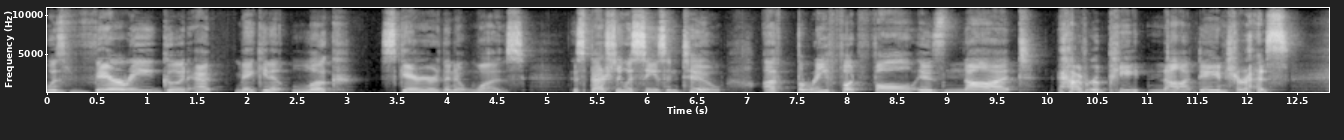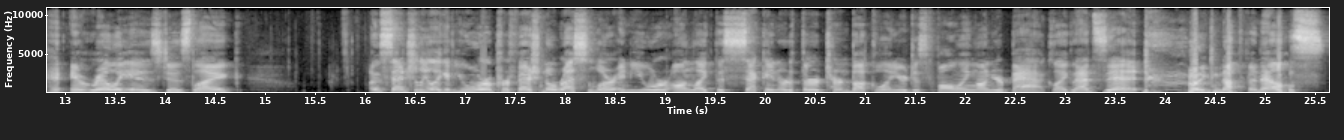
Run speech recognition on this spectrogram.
was very good at making it look scarier than it was, especially with season two. A three foot fall is not, I repeat, not dangerous. It really is just like essentially like if you were a professional wrestler and you were on like the second or third turnbuckle and you're just falling on your back. Like that's it. like nothing else.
